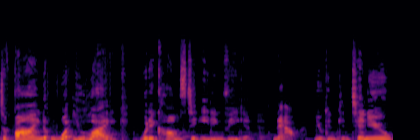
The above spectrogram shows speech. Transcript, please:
to find what you like when it comes to eating vegan. Now, you can continue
